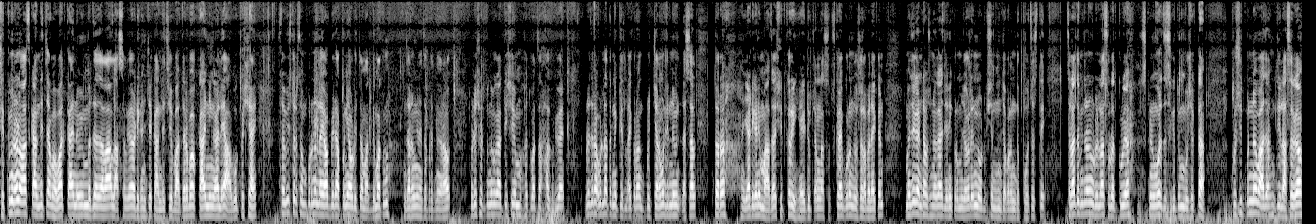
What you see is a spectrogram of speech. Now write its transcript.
शेतकऱ्यांनो आज कांद्याच्या भावात काय नवीन बदल झाला? लासलगाव या ठिकाणचे कांद्याचे बाजारभाव काय निघाले? आवक कशी आहे? सविस्तर संपूर्ण लाईव्ह अपडेट आपण या आवडीच्या माध्यमातून जाणून घेण्याचा प्रयत्न करावा व्हिडिओ शेवटपर्यंत बघा अतिशय महत्त्वाचा हा व्हिडिओ आहे. व्हिडिओ जर आवडला तर नक्कीच लाईक करा चॅनलवरती नवीन असाल तर या ठिकाणी माझा शेतकरी या यूट्यूब चॅनलला सबस्क्राईब करून जोसाला बेलायकन म्हणजे घंटा बसू नका जेणेकरून माझ्याकडे नोटिफिकेशन तुमच्यापर्यंत पोहोच असते. चला तर मित्रांनो व्हिडिओला सुरुवात करूया. स्क्रीनवर जसं की तुम्ही बघू शकता कृषी उत्पन्न बाजार समिती लासलगाव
